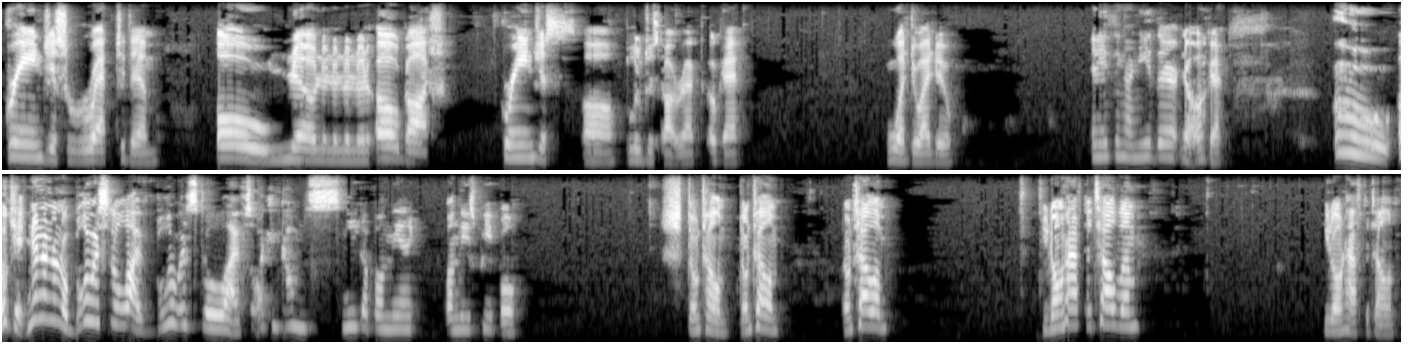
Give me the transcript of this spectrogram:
green just wrecked them. Oh, no, no, no, no, no. Oh, gosh. Green just, oh, blue just got wrecked. Okay. What do I do? Anything I need there? No, okay. Ooh, okay. No, no, no, no. Blue is still alive. Blue is still alive. So I can come sneak up on the on these people. Shh, don't tell them. Don't tell them. Don't tell them. You don't have to tell them. You don't have to tell them.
